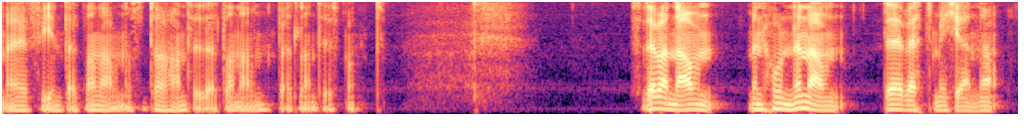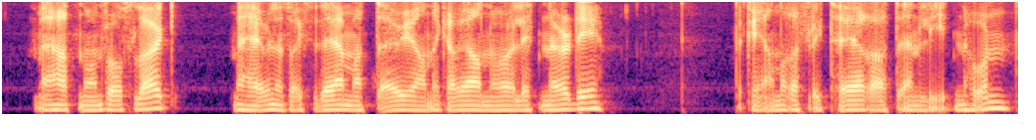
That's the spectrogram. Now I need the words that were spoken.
med fint etternavn, og så tar han sitt etternavn på et eller annet tidspunkt. Så det var navn. Men hundenavn, det vet vi ikke ennå. Vi har hatt noen forslag. Vi har vel en slags idé om at det òg gjerne kan være noe litt nerdy. Det kan gjerne reflektere at det er en liten hund.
